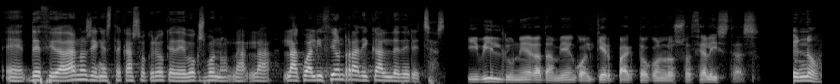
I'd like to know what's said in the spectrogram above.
eh, de Ciudadanos y en este caso creo que de Vox, bueno, la, la, la coalición radical de derechas. Y Bildu niega también cualquier pacto con los socialistas. No,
